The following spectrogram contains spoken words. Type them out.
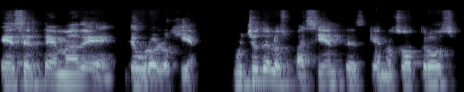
es el tema de, de, urología. Muchos de los pacientes que nosotros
